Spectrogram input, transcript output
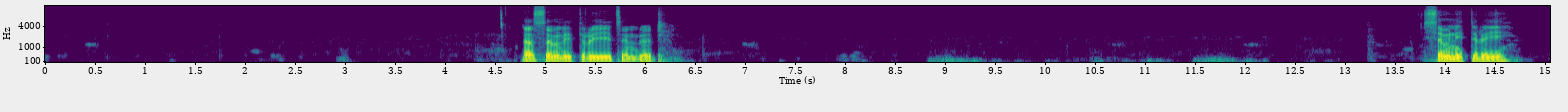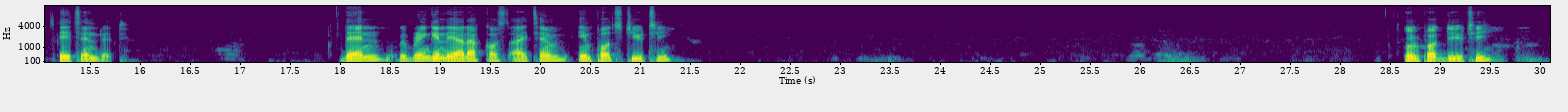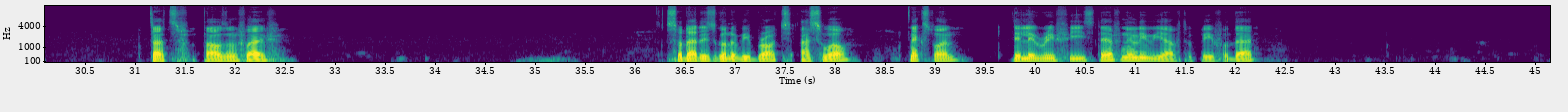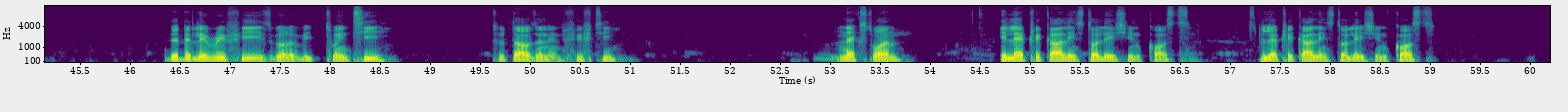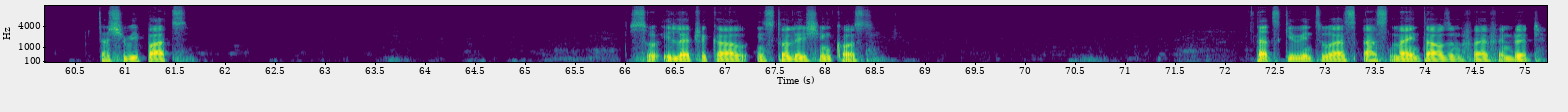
That's 73,800. Seventy-three, eight hundred. Then we bring in the other cost item, import duty. Import duty. That's thousand five. So that is going to be brought as well. Next one, delivery fees. Definitely we have to pay for that. The delivery fee is going to be 20, 2050. Next one, electrical installation costs. Electrical installation costs. That should be part. So electrical installation cost. That's given to us as 9,500.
